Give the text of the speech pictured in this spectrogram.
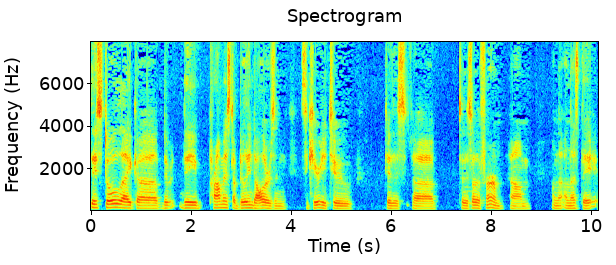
they stole like uh, they, they promised a billion dollars in security to to this uh, to this other firm um, unless, unless they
